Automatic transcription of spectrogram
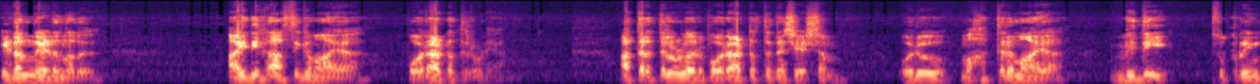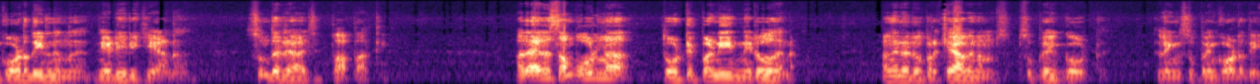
ഇടം നേടുന്നത് ഐതിഹാസികമായ പോരാട്ടത്തിലൂടെയാണ്. അത്തരത്തിലുള്ള ഒരു പോരാട്ടത്തിന് ശേഷം ഒരു മഹത്തരമായ വിധി സുപ്രീം കോടതിയിൽ നിന്ന് നേടിയിരിക്കുകയാണ് സുന്ദർരാജ് പാപ്പാത്തി. അതായത് സമ്പൂർണ തോട്ടിപ്പണി നിരോധനം. അങ്ങനെ ഒരു പ്രഖ്യാപനം സുപ്രീം കോർട്ട് അല്ലെങ്കിൽ സുപ്രീം കോടതി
